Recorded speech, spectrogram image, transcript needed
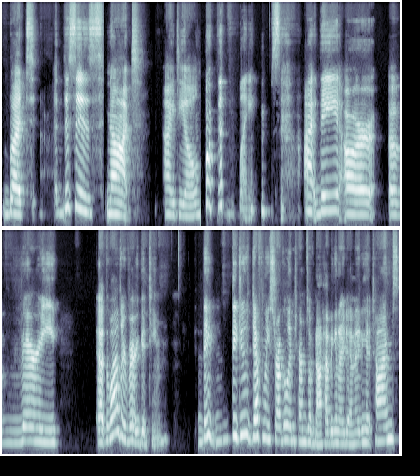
But this is not ideal for the Flames. They are a very uh, the Wild are a very good team. They they do definitely struggle in terms of not having an identity at times,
